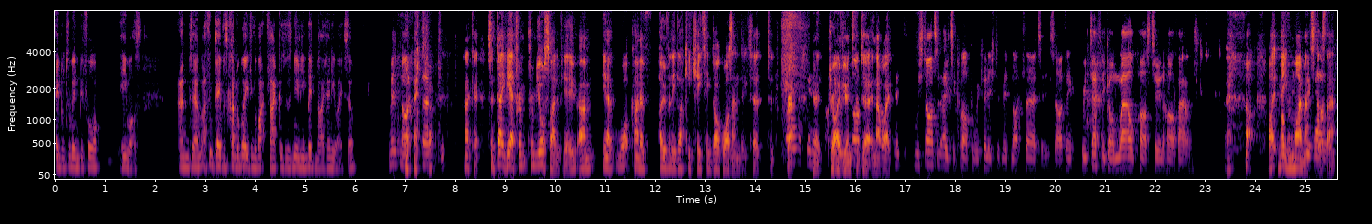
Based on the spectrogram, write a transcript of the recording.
able to win before he was. And um, I think Dave was kind of waving the white flag because it was nearly midnight anyway. So Midnight. uh, Okay, so Dave, yeah, from from your side of view, um, you know, what kind of overly lucky cheating dog was Andy to to well, you know, drive you into the dirt in that way? We started at eight o'clock and we finished at midnight thirty. So I think we've definitely gone well past two and a half hours. I, even my maths does that.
